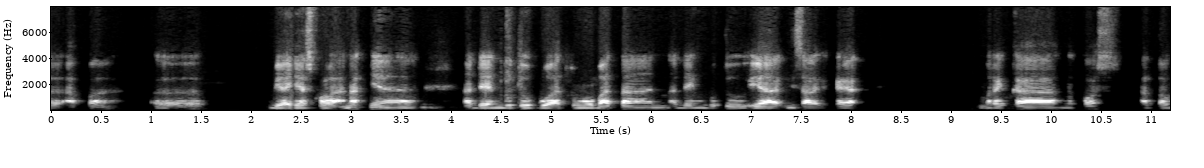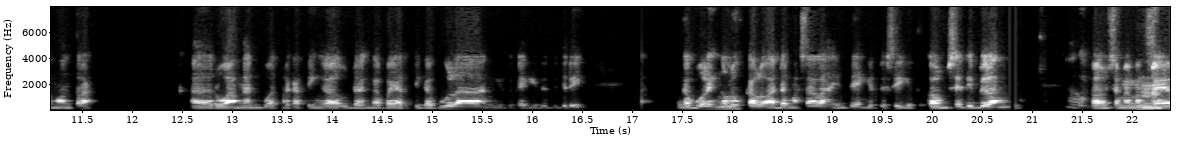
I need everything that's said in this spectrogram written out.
eh, apa eh, biaya sekolah anaknya, ada yang butuh buat pengobatan, ada yang butuh ya misalnya kayak mereka ngekos atau ngontrak eh, ruangan buat mereka tinggal udah nggak bayar tiga bulan gitu kayak gitu jadi nggak boleh ngeluh kalau ada masalah intinya gitu sih gitu kalau misalnya dibilang Oh. kalau misalnya memang Hmm. saya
